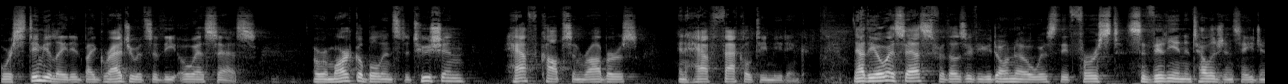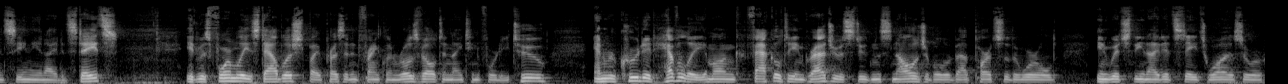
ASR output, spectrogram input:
or stimulated by graduates of the OSS, a remarkable institution, half cops and robbers, and half faculty meeting. Now, the OSS, for those of you who don't know, was the first civilian intelligence agency in the United States. It was formally established by President Franklin Roosevelt in 1942 and recruited heavily among faculty and graduate students knowledgeable about parts of the world in which the United States was or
